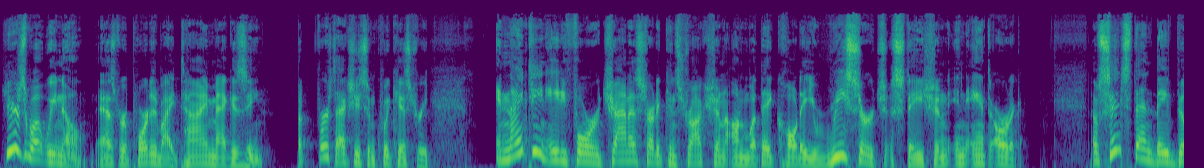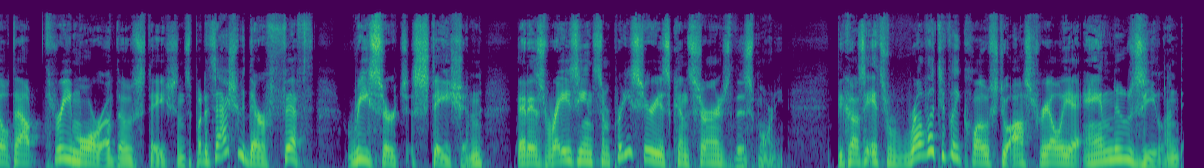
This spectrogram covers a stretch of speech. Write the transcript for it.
here's what we know, as reported by Time magazine. But first, actually, some quick history. In 1984, China started construction on what they called a research station in Antarctica. Now, since then, they've built out three more of those stations, but it's actually their fifth research station that is raising some pretty serious concerns this morning because it's relatively close to Australia and New Zealand,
